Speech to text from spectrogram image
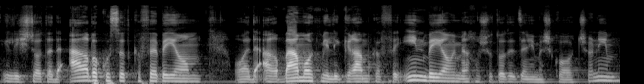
היא לשתות עד 4 כוסות קפה ביום, או עד 400 מיליגרם קפאין ביום, אם אנחנו שותות את זה ממשקאות שונים.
